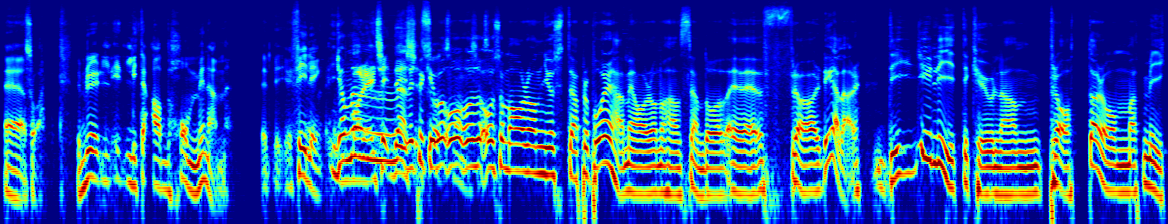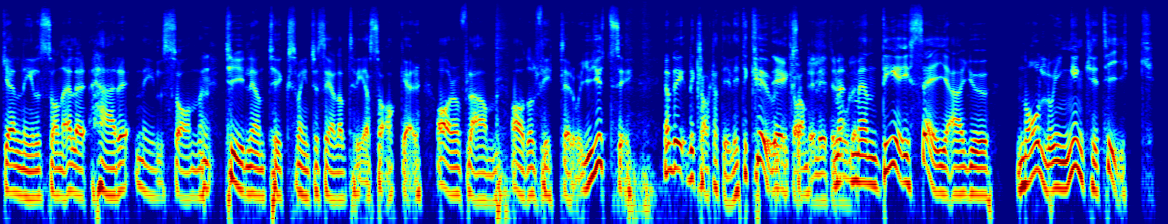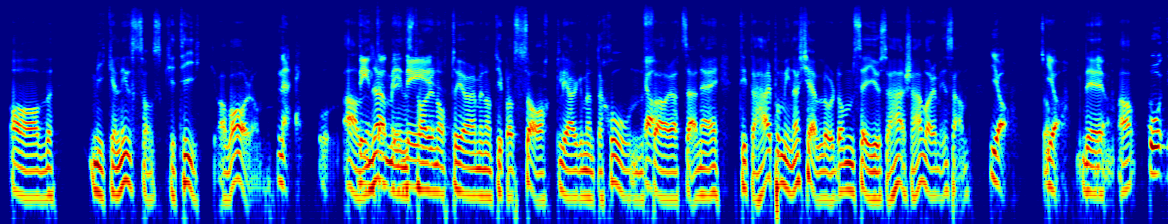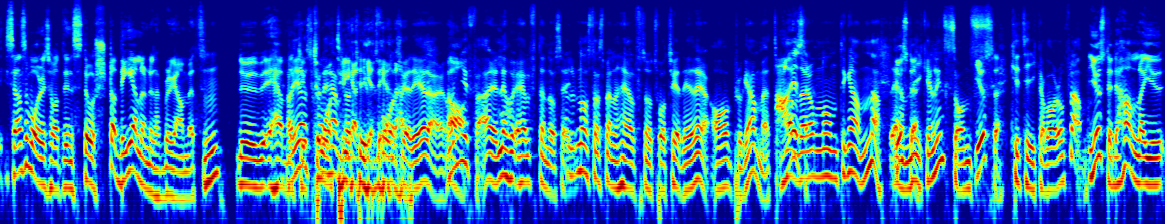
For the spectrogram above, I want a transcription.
Eh, så. Det blir li- lite ad hominem eh, feeling. Ja, men det- det- väldigt mycket. så- Och, och, och som Aron, just apropå det här med Aron och hans ändå eh, fördelar. Det är ju lite kul när han pratar om att Mikael Nilsson, eller herr Nilsson, Mm. tydligen tycks vara intresserad av tre saker. Aron Flam, Adolf Hitler och jujutsu. Ja, det, det är klart att det är lite kul. Det liksom. klart det är lite men, men det i sig är ju noll och ingen kritik av Mikael Nilssons kritik av Aron. Nej. Och allra att det- minst det- har det något att göra med någon typ av saklig argumentation Ja. för att så här, nej, titta här på mina källor, de säger ju så här, så här var det minsann. Ja. Ja. Det, ja. ja. Och sen så var det så att den största delen av programmet, du hävdar Ja, jag typ två hävda typ två tredjedelar. tredjedelar, Ja. ungefär, eller hälften då, någonstans mellan hälften och två tredjedelar av programmet. Ja, handlar det. om någonting annat Just än det. Mikael Nilssons kritik av Aron Flam. Just det, det handlar ju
